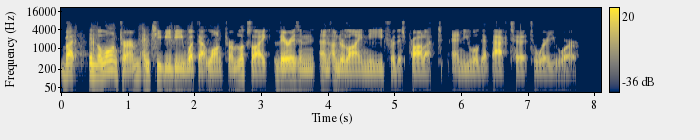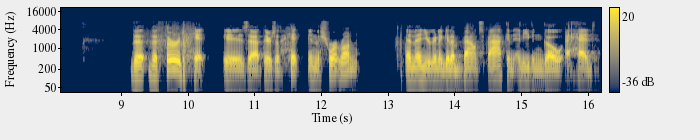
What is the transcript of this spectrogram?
But in the long term, and TBD what that long term looks like, there is an, an underlying need for this product and you will get back to, to where you were. The, the third hit is that there's a hit in the short run, and then you're going to get a bounce back and, and even go ahead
